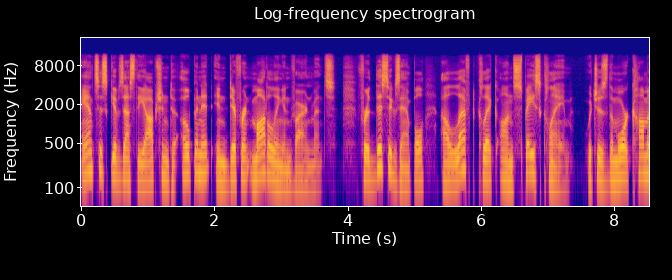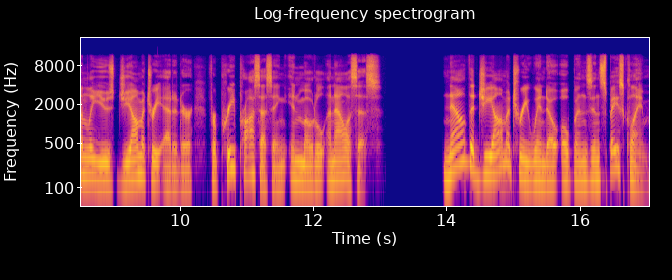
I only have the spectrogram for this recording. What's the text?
ANSYS gives us the option to open it in different modeling environments. For this example, I'll left-click on SpaceClaim, which is the more commonly used geometry editor for pre-processing in modal analysis. Now the geometry window opens in SpaceClaim.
